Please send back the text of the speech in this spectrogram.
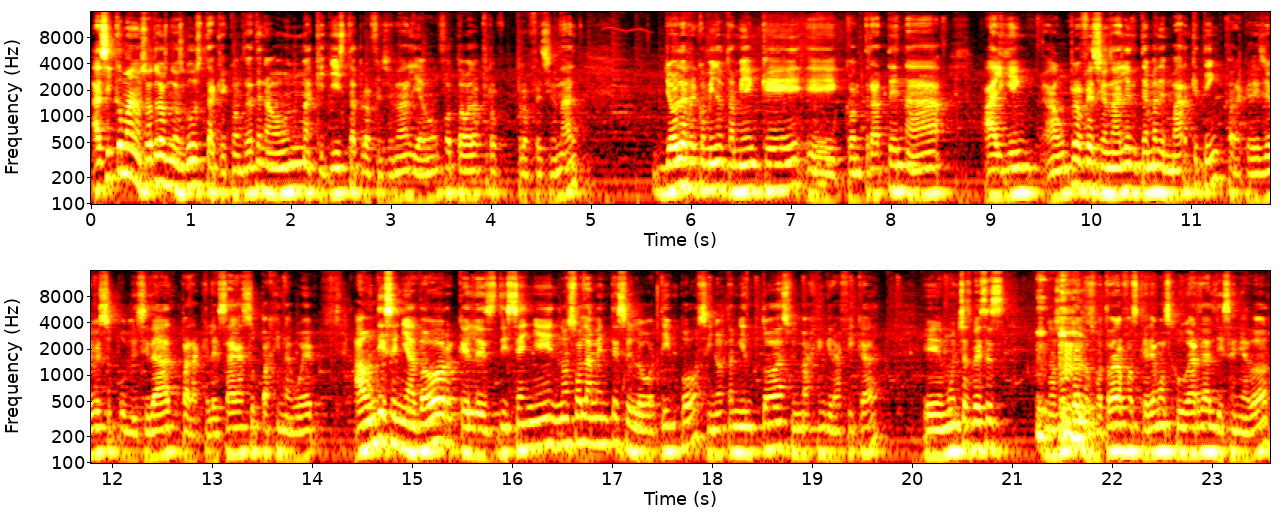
Así como a nosotros nos gusta que contraten a un maquillista profesional y a un fotógrafo profesional, yo les recomiendo también que eh, contraten a alguien, a un profesional en tema de marketing para que les lleve su publicidad, para que les haga su página web, a un diseñador que les diseñe no solamente su logotipo, sino también toda su imagen gráfica. Eh, muchas veces nosotros los fotógrafos queremos jugarle al diseñador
